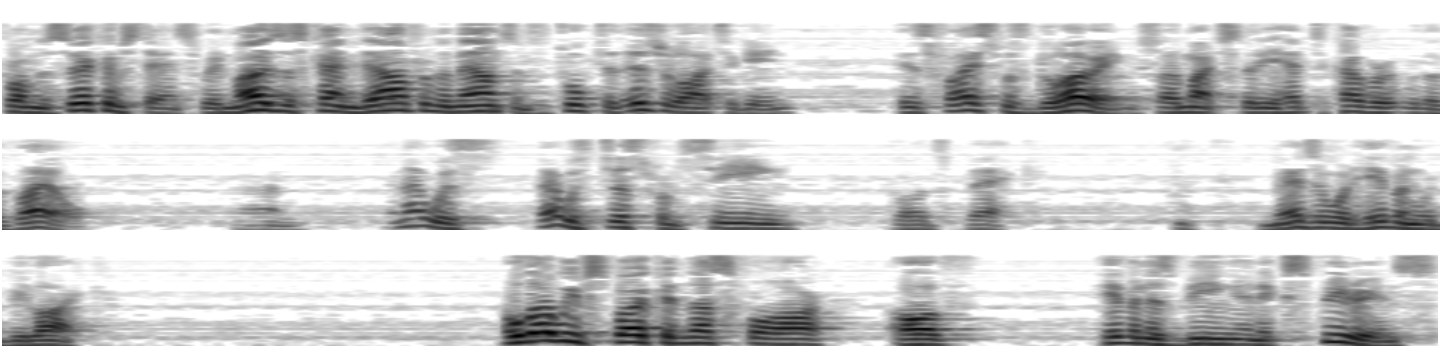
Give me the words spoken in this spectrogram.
from the circumstance when Moses came down from the mountain to talk to the Israelites again, his face was glowing so much that he had to cover it with a veil. Um, and that was that was just from seeing God's back. Imagine what heaven would be like. Although we've spoken thus far of heaven as being an experience,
